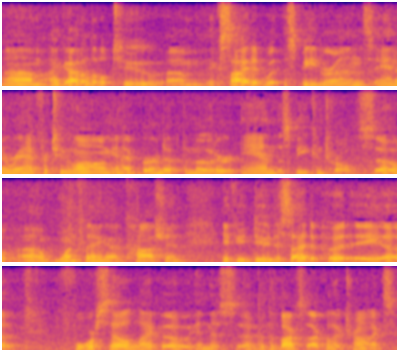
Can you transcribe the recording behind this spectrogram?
um, I got a little too um, excited with the speed runs and I ran it for too long and I burned up the motor and the speed control. So, uh, one thing I'd caution if you do decide to put a uh, four cell lipo in this uh, with the box stock electronics.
